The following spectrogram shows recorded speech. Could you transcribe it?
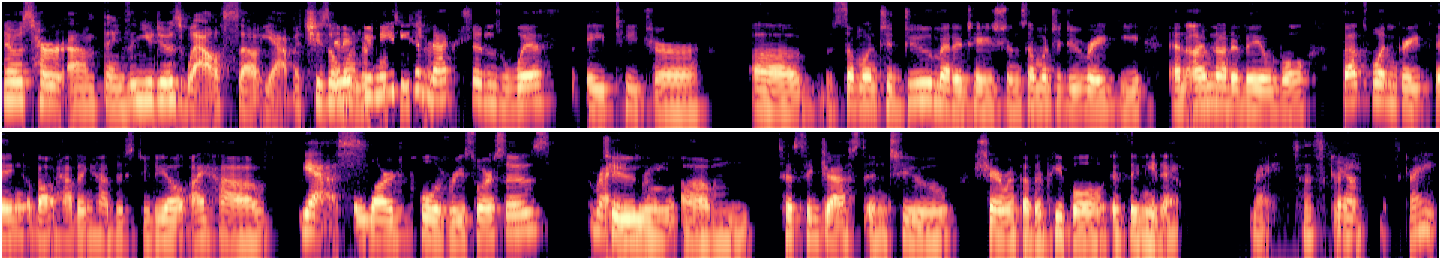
knows her um, things, and you do as well. So yeah, but she's a and if you wonderful need teacher. connections with a teacher uh someone to do meditation someone to do reiki and i'm not available that's one great thing about having had the studio i have yes, a large pool of resources right, to right, um to suggest and to share with other people if they need it right. So that's great. Yeah. That's great.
